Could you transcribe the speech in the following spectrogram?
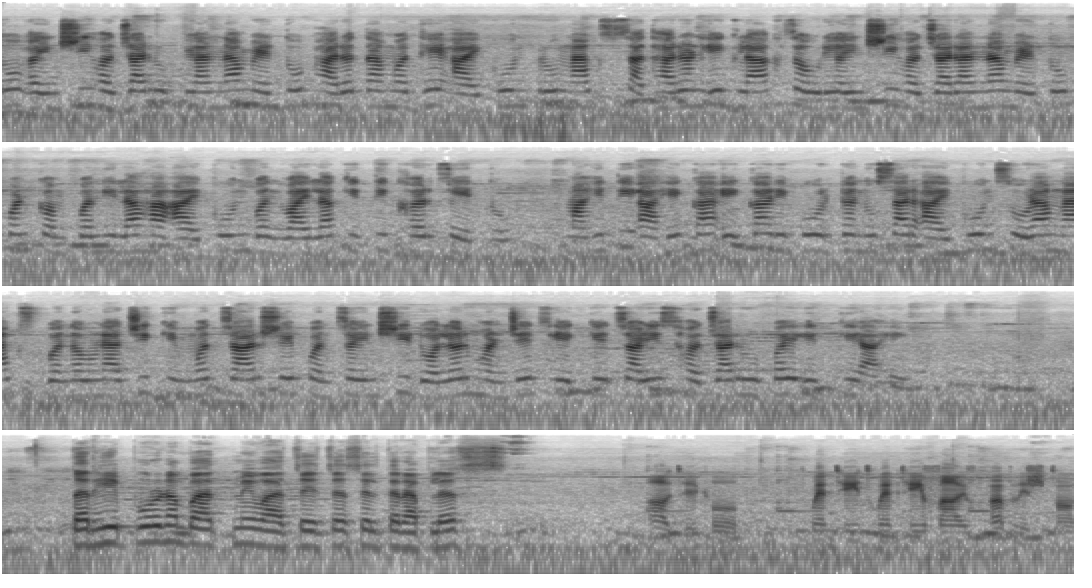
तो ऐंशी हजार रुपयांना मिळतो. भारतामध्ये आयफोन प्रो मॅक्स साधारण एक लाख चौऱ्याऐंशी हजारांना मिळतो पण कंपनीला हा आयफोन बनवायला किती खर्च येतो? माहिती आहे का? एका रिपोर्टनुसार आयफोन सोळा मॅक्स बनवण्याची किंमत चारशे पंच्याऐंशी डॉलर म्हणजेच एक्केचाळीस हजार रुपये इतकी आहे. तर ही पूर्ण बातमी वाचायची असेल तर आपल्याला स- article 2025 published on.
